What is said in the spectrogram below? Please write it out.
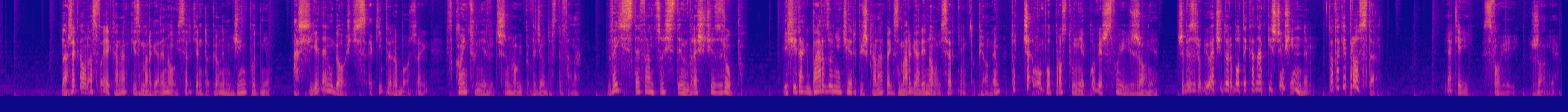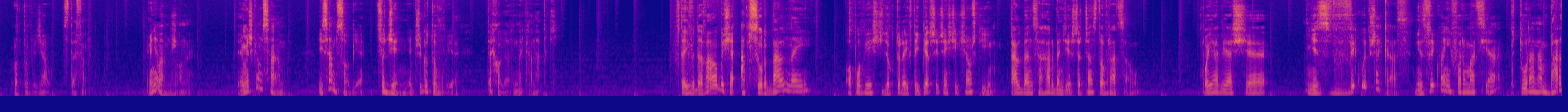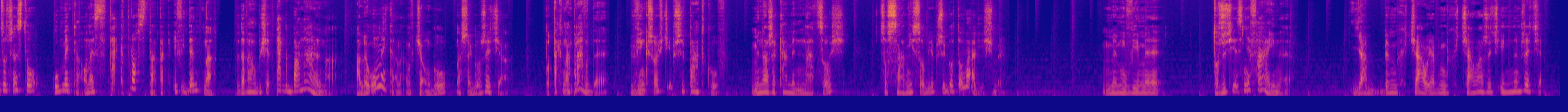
Narzekał na swoje kanapki z margaryną i serkiem topionym dzień po dniu, aż jeden gość z ekipy roboczej w końcu nie wytrzymał i powiedział do Stefana: Weź Stefan, coś z tym wreszcie zrób. Jeśli tak bardzo nie cierpisz kanapek z margaryną i serkiem topionym, to czemu po prostu nie powiesz swojej żonie, żeby zrobiła ci do roboty kanapki z czymś innym? To takie proste. Jakiej swojej żonie? odpowiedział Stefan. Ja nie mam żony. Ja mieszkam sam i sam sobie codziennie przygotowuję te cholerne kanapki. W tej wydawałoby się absurdalnej opowieści, do której w tej pierwszej części książki Tal Ben Sahar będzie jeszcze często wracał, pojawia się niezwykły przekaz, niezwykła informacja, która nam bardzo często umyka. Ona jest tak prosta, tak ewidentna, wydawałoby się tak banalna, ale umyka nam w ciągu naszego życia. Bo tak naprawdę w większości przypadków my narzekamy na coś, co sami sobie przygotowaliśmy. My mówimy, to życie jest niefajne. Ja bym chciał, ja bym chciała żyć innym życiem.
